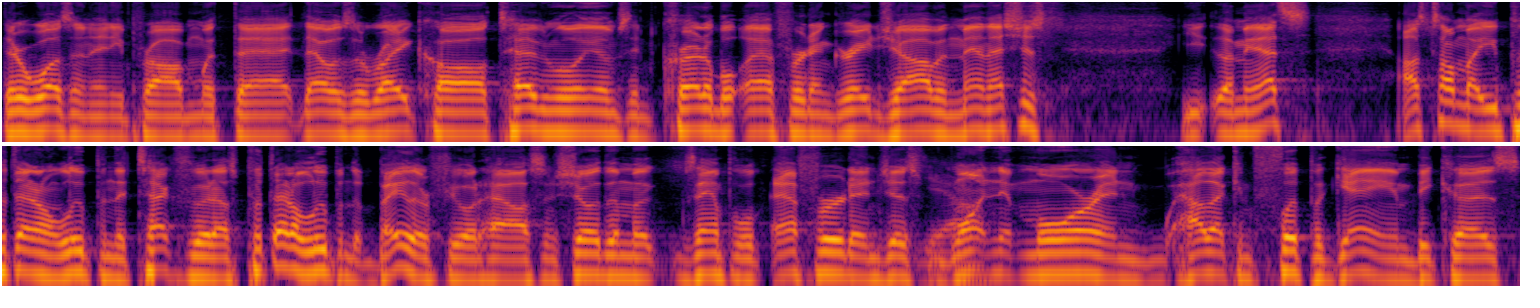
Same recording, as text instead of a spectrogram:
There wasn't any problem with that. That was the right call. Tevin Williams, incredible effort and great job. And man, that's just. I mean, that's I was talking about you put that on a loop in the Tech field house, put that on a loop in the Baylor field house, and show them an example of effort and just yeah. wanting it more and how that can flip a game because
